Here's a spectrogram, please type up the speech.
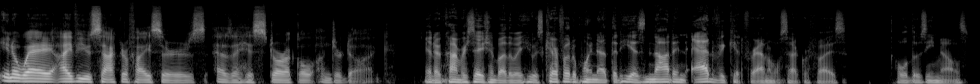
in a way, I view sacrificers as a historical underdog. In our conversation, by the way, he was careful to point out that he is not an advocate for animal sacrifice. Hold those emails.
